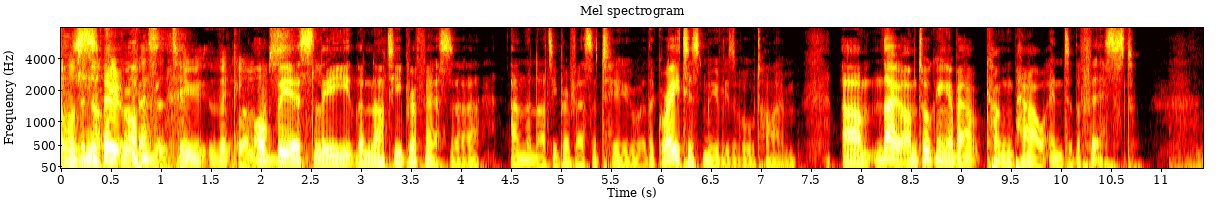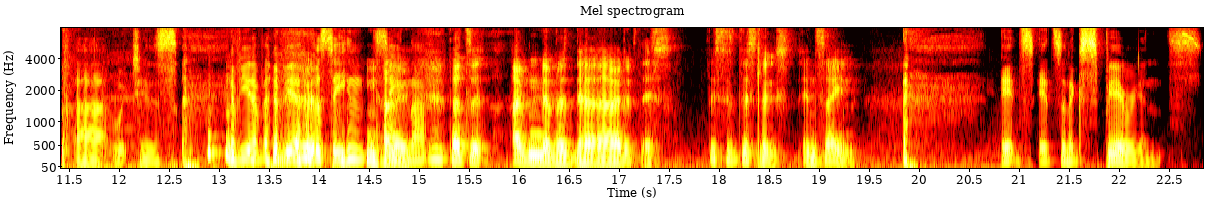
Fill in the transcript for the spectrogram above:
or the So Nutty ob- Professor Two, the Clumps. Obviously, The Nutty Professor and The Nutty Professor 2 are the greatest movies of all time. Um, no, I'm talking about Kung Pao Enter the Fist. Uh, which is have you ever have you ever seen no, seen that? that's it. I've never heard of this. This is this looks insane. It's it's an experience.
